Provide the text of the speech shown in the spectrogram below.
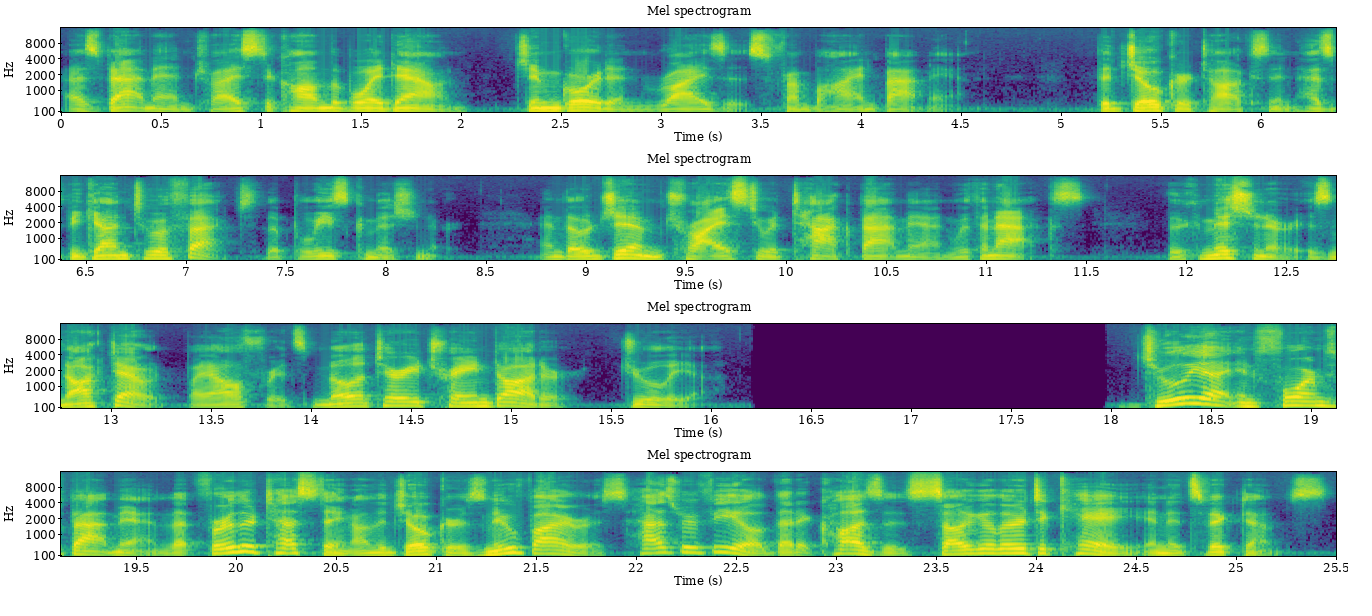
As Batman tries to calm the boy down, Jim Gordon rises from behind Batman. The Joker toxin has begun to affect the police commissioner, and though Jim tries to attack Batman with an axe, the commissioner is knocked out by Alfred's military-trained daughter, Julia. Julia informs Batman that further testing on the Joker's new virus has revealed that it causes cellular decay in its victims.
